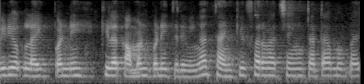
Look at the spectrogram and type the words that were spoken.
வீடியோக்கு லைக் பண்ணி கீழே கமெண்ட் பண்ணி தருவீங்க. தேங்க்யூ ஃபார் வாட்சிங் டாட்டா பாய்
